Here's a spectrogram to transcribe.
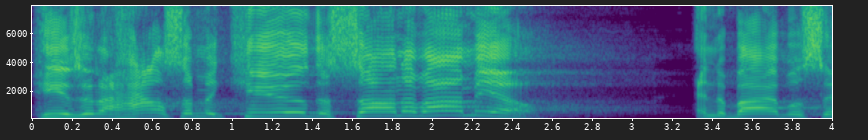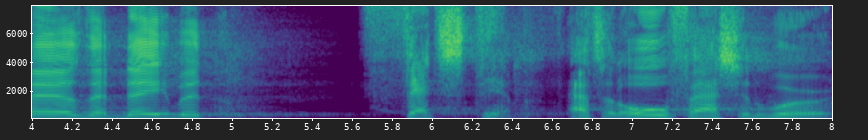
He is in the house of Machir, the son of Ammiel. And the Bible says that David fetched him. That's an old fashioned word.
